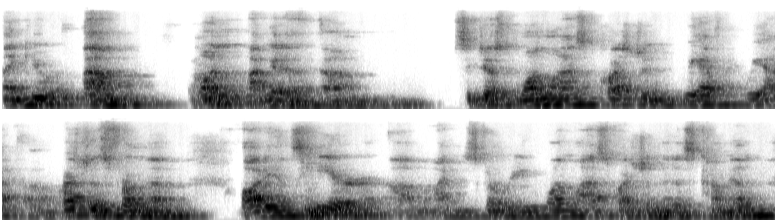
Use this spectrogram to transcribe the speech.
Thank you. Um, one, I'm gonna, um, suggest one last question. We have, we have, uh, questions from the audience here. Um, I'm just gonna read one last question that has come in,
